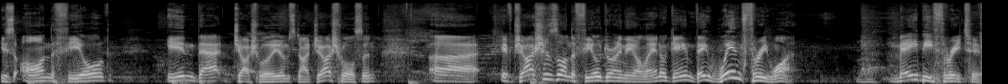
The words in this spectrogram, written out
is on the field in that Josh Williams, not Josh Wilson. Uh, if Josh is on the field during the Orlando game, they win three one, maybe three two.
